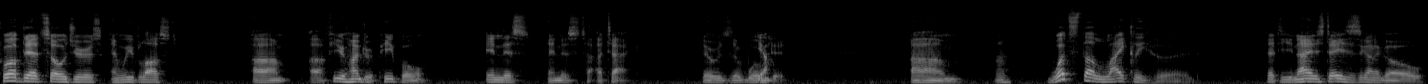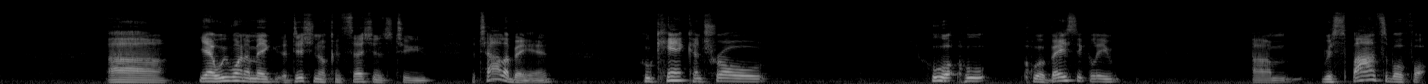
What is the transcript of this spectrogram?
twelve dead soldiers, and we've lost um, a few hundred people in this in this t- attack. There was the wounded. Um, Hmm. What's the likelihood that the United States is going to go? Uh, yeah, we want to make additional concessions to the Taliban, who can't control, who who who are basically um, responsible for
